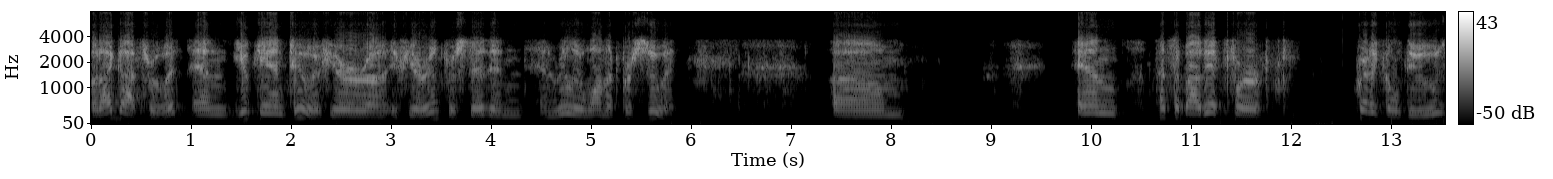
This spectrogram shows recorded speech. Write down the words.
but I got through it, and you can too if you're uh, if you're interested and and really want to pursue it. Um, and that's about it for critical do's.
